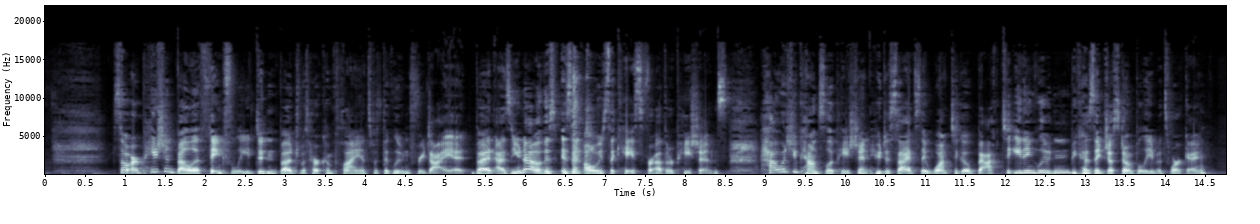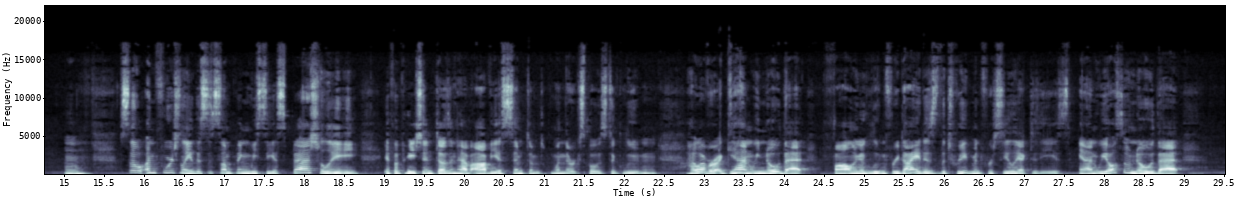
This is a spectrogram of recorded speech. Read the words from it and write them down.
So, our patient Bella thankfully didn't budge with her compliance with the gluten free diet. But as you know, this isn't always the case for other patients. How would you counsel a patient who decides they want to go back to eating gluten because they just don't believe it's working? Mm. So, unfortunately, this is something we see especially if a patient doesn't have obvious symptoms when they're exposed to gluten. However, again, we know that following a gluten free diet is the treatment for celiac disease. And we also know that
